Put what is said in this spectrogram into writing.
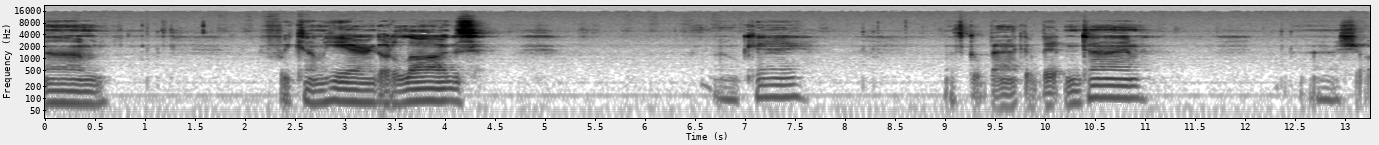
Um, if we come here and go to logs, okay. Let's go back a bit in time. Uh, sure.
